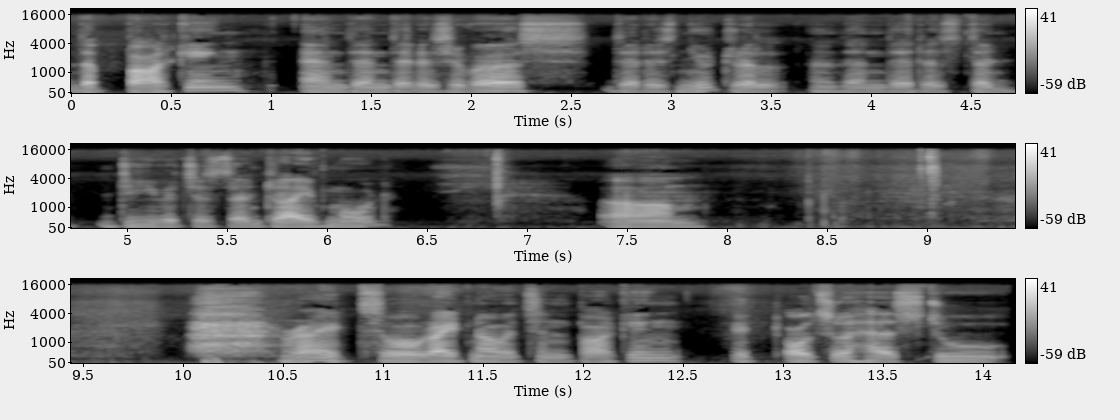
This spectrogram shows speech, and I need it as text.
the parking and then there is reverse there is neutral and then there is the D which is the drive mode. Um, right so right now it's in parking. It also has two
